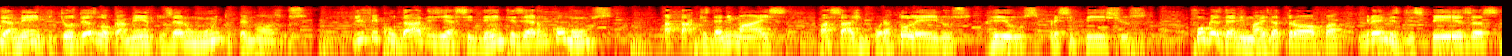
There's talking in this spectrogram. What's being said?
Obviamente que os deslocamentos eram muito penosos. Dificuldades e acidentes eram comuns. Ataques de animais, passagem por atoleiros, rios, precipícios, fugas de animais da tropa, grandes despesas,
